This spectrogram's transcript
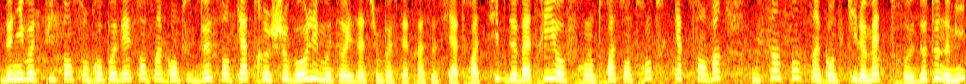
Deux niveaux de puissance sont proposés, 150 ou 204 chevaux. Les motorisations peuvent être associées à trois types de batteries offrant 330, 420 ou 550 km d'autonomie.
